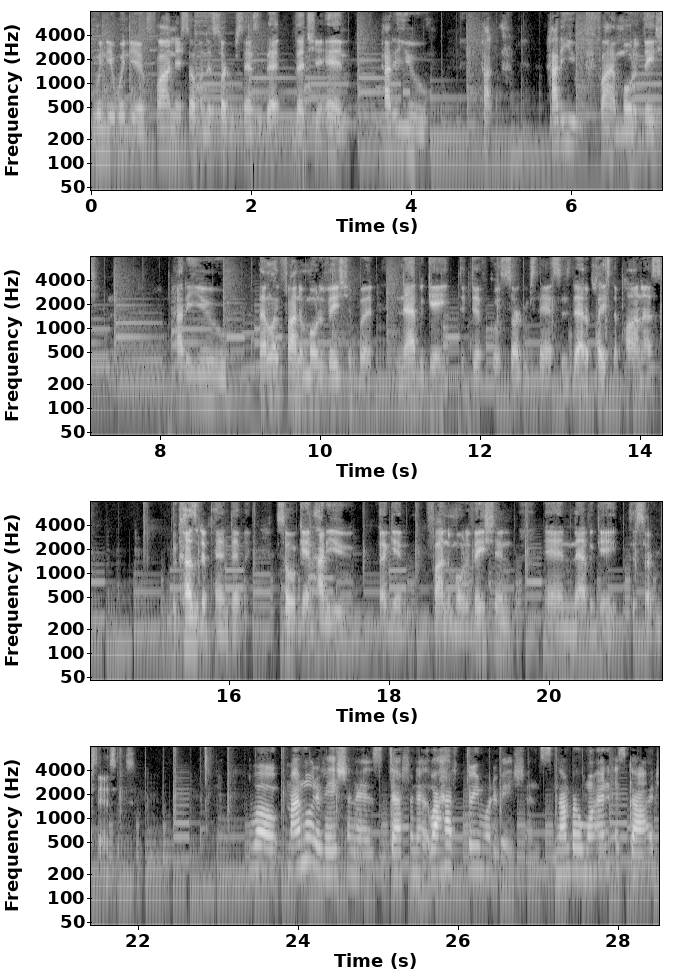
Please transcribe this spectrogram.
when you when you find yourself in the circumstances that that you're in how do you how, how do you find motivation? How do you not only find a motivation but navigate the difficult circumstances that are placed upon us because of the pandemic so again how do you again find the motivation and navigate the circumstances well, my motivation is definitely, well, I have three motivations. Number one is God.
